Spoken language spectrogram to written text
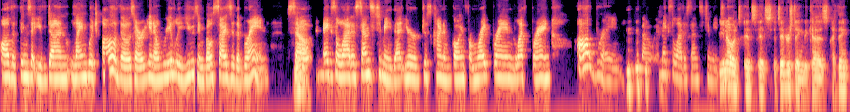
all the things that you've done, language, all of those are, you know, really using both sides of the brain so yeah. it makes a lot of sense to me that you're just kind of going from right brain, left brain, all brain. so it makes a lot of sense to me. Too. You know, it's it's it's it's interesting because I think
